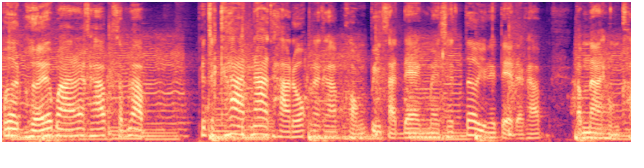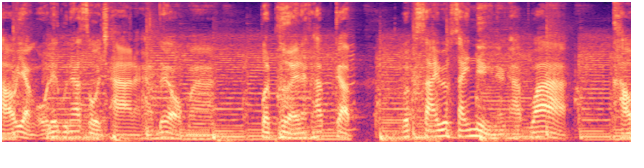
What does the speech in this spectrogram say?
เปิดเผยออกมานะครับสำหรับเพชรฆาตหน้าทารกนะครับของปีศาจแดงแมนเชสเตอร์ยูไนเต็ดนะครับตำนานของเขาอย่างโอเลกุน่าโซชานะครับได้ออกมาเปิดเผยนะครับกับเว็บไซต์เว็บไซต์หนึ่งนะครับว่าเขา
